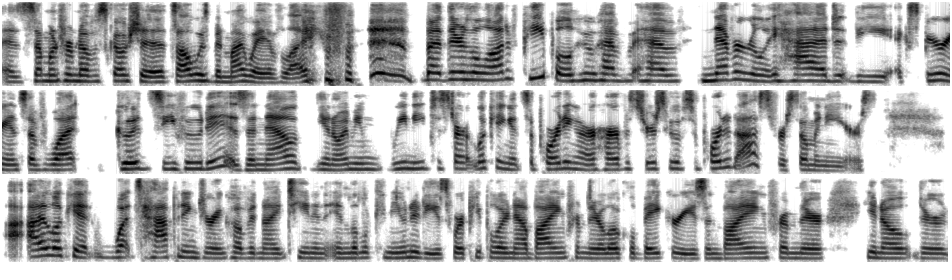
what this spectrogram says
as someone from Nova Scotia, it's always been my way of life. but there's a lot of people who have have never really had the experience of what good seafood is and now you know i mean we need to start looking at supporting our harvesters who have supported us for so many years. I look at what's happening during COVID nineteen in, in little communities where people are now buying from their local bakeries and buying from their, you know, their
